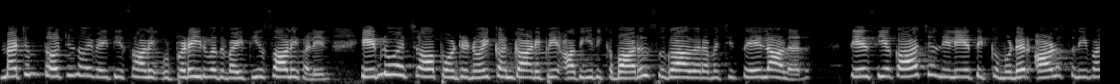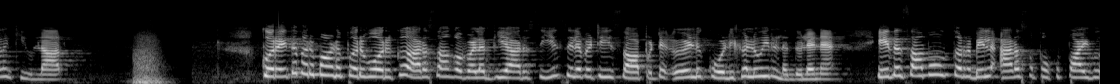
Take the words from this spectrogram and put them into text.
மற்றும் தொற்று நோய் வைத்தியசாலை உட்பட இருபது வைத்தியசாலைகளில் இன்ஃப்ளூயன்சா போன்ற நோய் கண்காணிப்பை அதிகரிக்குமாறு சுகாதார அமைச்சின் செயலாளர் தேசிய காய்ச்சல் நிலையத்திற்கு முன்னர் ஆலோசனை வழங்கியுள்ளார். குறைந்த வருமானம் பெறுவோருக்கு அரசாங்கம் வழங்கிய அரிசியில் சிலவற்றை சாப்பிட்டு ஏழு கோழிகள் உயிரிழந்துள்ளன. இந்த சம்பவம் தொடர்பில் அரசு பகுப்பாய்வு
